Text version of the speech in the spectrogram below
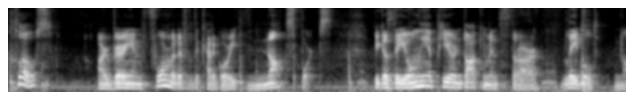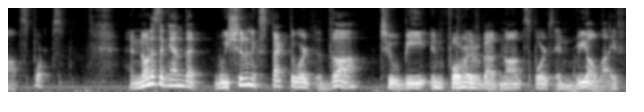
close are very informative of the category not sports because they only appear in documents that are labeled not sports. And notice again that we shouldn't expect the word the to be informative about non-sports in real life.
